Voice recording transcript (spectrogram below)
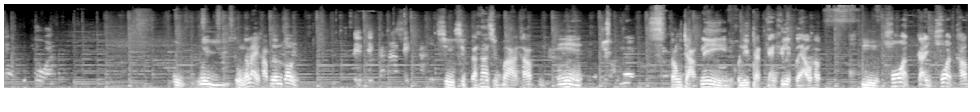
กรอบทุกตัวโอ้ยถุงเท่าไหร่ครับ เริ่มต้นสี่สิบกับห้าสิบค่ะ40กับ50บาทครับ อืม ต้องจัดนี่คนนี้จัดแกงขี้เหล็กแล้วครับ หมูทอดไก่ทอดครับ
